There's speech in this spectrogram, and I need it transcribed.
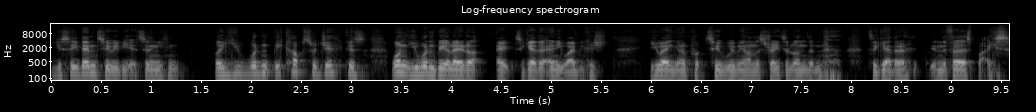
you see them two idiots and you think, well, you wouldn't be cops, would you? Because one, you wouldn't be allowed out together anyway because you ain't going to put two women on the street of London together in the first place.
